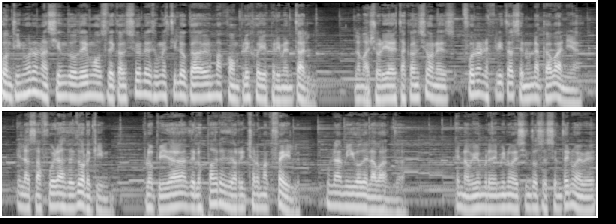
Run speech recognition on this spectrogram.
Continuaron haciendo demos de canciones de un estilo cada vez más complejo y experimental. La mayoría de estas canciones fueron escritas en una cabaña, en las afueras de Dorking, propiedad de los padres de Richard MacPhail, un amigo de la banda. En noviembre de 1969,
